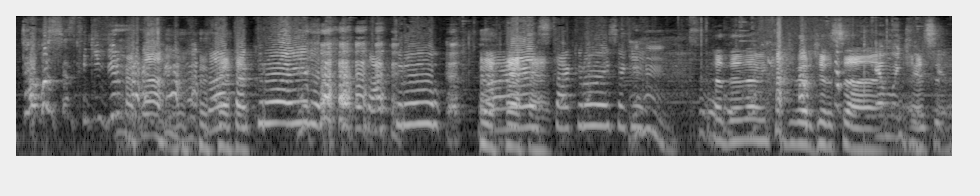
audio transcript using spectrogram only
Então vocês têm que vir pra cá. Não, não, tá cru ainda. Tá cru. Não é esse, tá cru esse aqui. Meu Deus, é muito divertido essa, É muito essa, divertido.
